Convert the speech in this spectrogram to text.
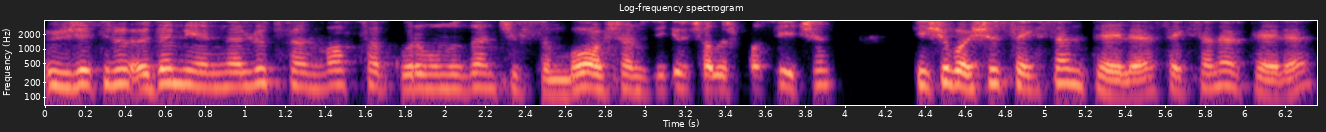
Ücretini ödemeyenler lütfen WhatsApp grubumuzdan çıksın. Bu akşam zikir çalışması için kişi başı 80 TL, 80'er TL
